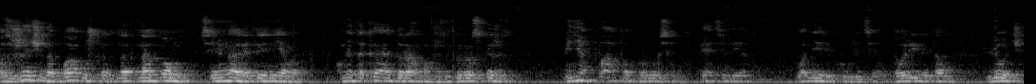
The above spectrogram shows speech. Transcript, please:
А женщина, бабушка на, на одном семинаре тренера. У меня такая драма жизни. Говорю, расскажи. Меня папа бросил в 5 лет. В Америку улетел. Говорили там, летчик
